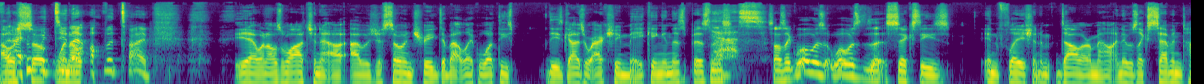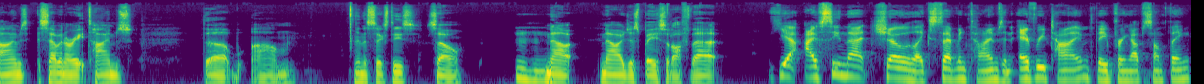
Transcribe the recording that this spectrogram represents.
I was I would do when I- that all the time. Yeah, when I was watching it, I, I was just so intrigued about like what these these guys were actually making in this business. Yes. So I was like, what was what was the '60s inflation dollar amount? And it was like seven times, seven or eight times the um in the '60s. So Mm-hmm. now now I just base it off that. Yeah, I've seen that show like seven times, and every time they bring up something,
